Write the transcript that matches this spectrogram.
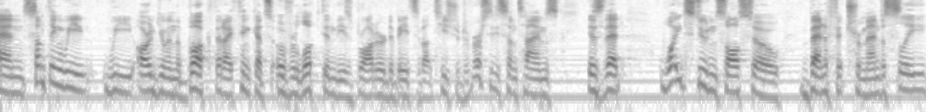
and something we, we argue in the book that I think gets overlooked in these broader debates about teacher diversity sometimes is that white students also benefit tremendously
